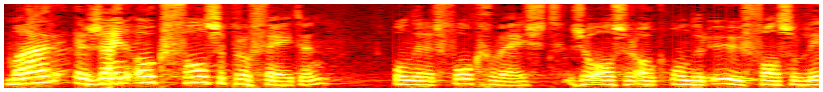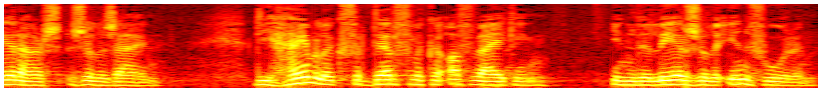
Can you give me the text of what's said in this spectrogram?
Maar er zijn ook valse profeten onder het volk geweest, zoals er ook onder u valse leraars zullen zijn, die heimelijk verderfelijke afwijking in de leer zullen invoeren.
